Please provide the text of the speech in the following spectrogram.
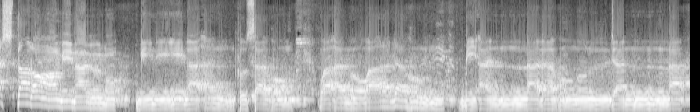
اشترى من المؤمنين أنفسهم وأموالهم بأن لهم الجنة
